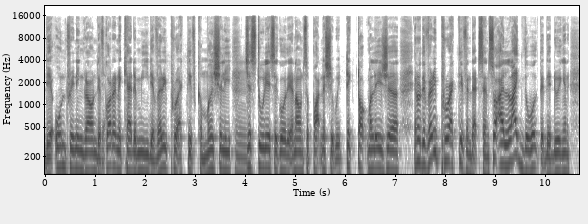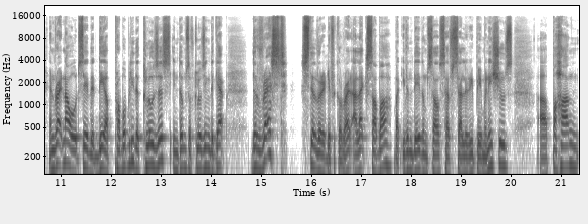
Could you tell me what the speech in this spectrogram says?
Their own training ground. They've got an academy. They're very proactive commercially. Just two days ago, they announced a partnership with TikTok Malaysia. You know, they're very proactive in that sense. So I like the work that they're doing. And, and right now, I would say that they are probably the closest in terms of closing the gap. The rest, still very difficult, right? I like Sabah, but even they themselves have salary payment issues. Uh, Pahang,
